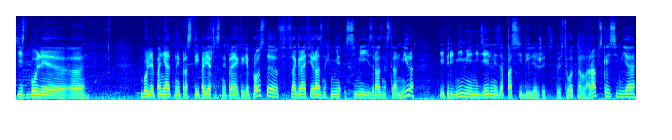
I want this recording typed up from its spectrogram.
есть более, э, более понятные, простые, поверхностные проекты, где просто фотографии разных семей из разных стран мира – и перед ними недельный запас еды лежит. То есть вот нам арабская семья,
